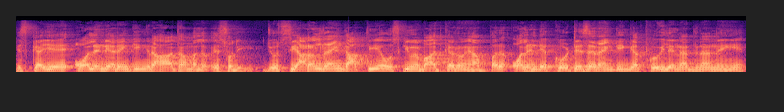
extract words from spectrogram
इसका ये ऑल इंडिया रैंकिंग रहा था मतलब सॉरी जो सीआरएल रैंक आती है उसकी मैं बात कर रहा हूँ यहाँ पर। ऑल इंडिया कोटे से रैंकिंग का कोई लेना देना नहीं है।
